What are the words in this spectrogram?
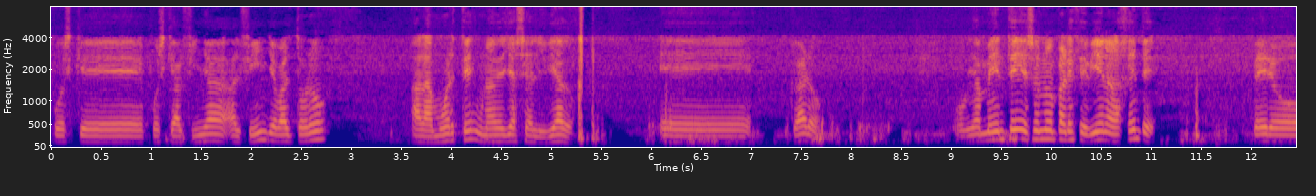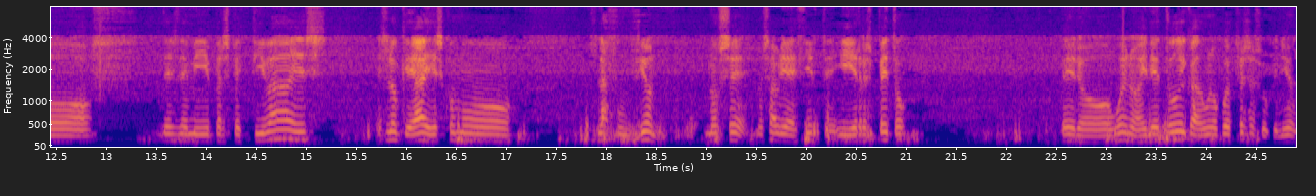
pues que, pues que al, fin ya, al fin lleva el toro a la muerte una vez ya se ha lidiado. Eh, claro, obviamente eso no parece bien a la gente, pero desde mi perspectiva es, es lo que hay, es como la función, no sé, no sabría decirte, y respeto, pero bueno, hay de todo y cada uno puede expresar su opinión,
